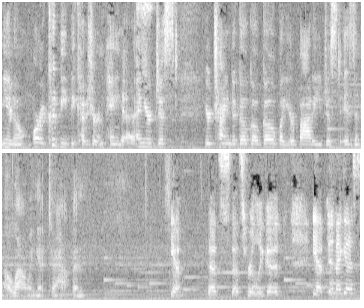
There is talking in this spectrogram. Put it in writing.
you know, or it could be because you're in pain Yes. and you're just you're trying to go go go, but your body just isn't allowing it to happen. So, Yeah, that's that's really good. Yeah, and I guess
